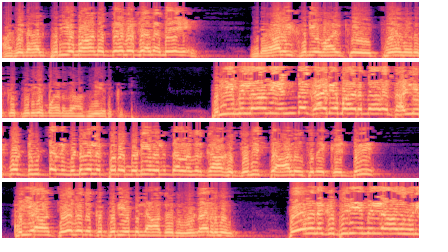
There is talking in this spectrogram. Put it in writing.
அதனால் பிரியமான தேவஜானமே ஒரு ஆவிக்குரிய வாழ்க்கை தேவனுக்கு பிரியமானதாகவே இருக்கட்டும். பிரியமில்லாத எந்த காரியமாக இருந்தாலும் தள்ளி போட்டு விட்டு அதை விடுதலை பெற முடியவில்லை என்றால் அதற்காக ஜெபித்து ஆலோசனை கேட்டு ஐயா தேவனுக்கு பிரியமில்லாத ஒரு உணர்வு தேவனுக்கு பிரியமில்லாத ஒரு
